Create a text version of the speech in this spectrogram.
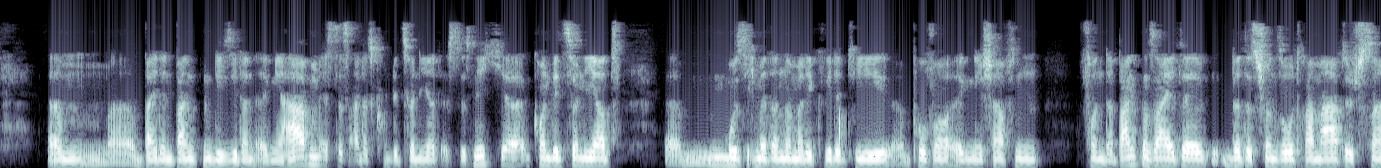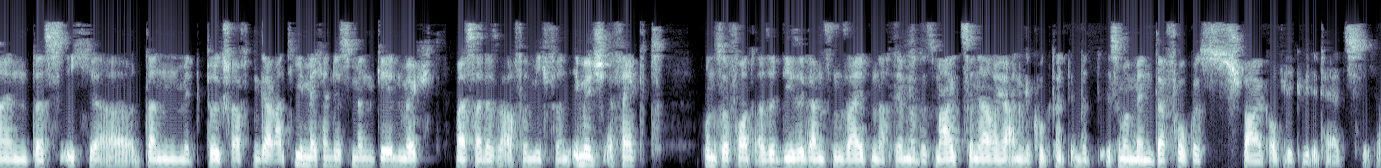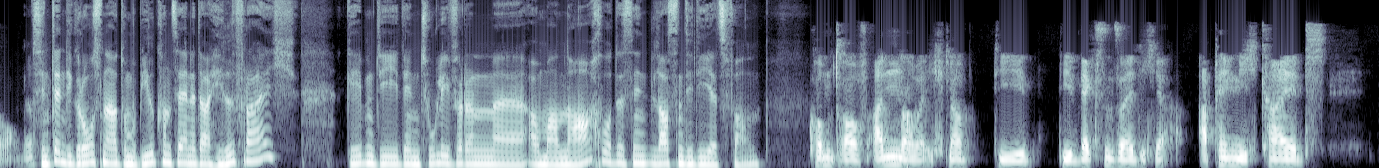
ähm, äh, bei den Banken, die Sie dann irgendwie haben? Ist das alles konditioniert? Ist es nicht konditioniert? Ähm, muss ich mir dann nochmal Liquidity-Puffer irgendwie schaffen? Von der Bankenseite wird es schon so dramatisch sein, dass ich äh, dann mit Bürgschaften Garantiemechanismen gehen möchte. Was hat das auch für mich für einen Image-Effekt und so fort. Also diese ganzen Seiten, nachdem man das Marktszenario angeguckt hat, wird, ist im Moment der Fokus stark auf Liquiditätssicherung. Ne? Sind denn die großen Automobilkonzerne da hilfreich? Geben die den Zulieferern äh, auch mal nach oder sind, lassen die die jetzt fallen? Kommt drauf an, aber ich glaube, die, die wechselseitige Abhängigkeit,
